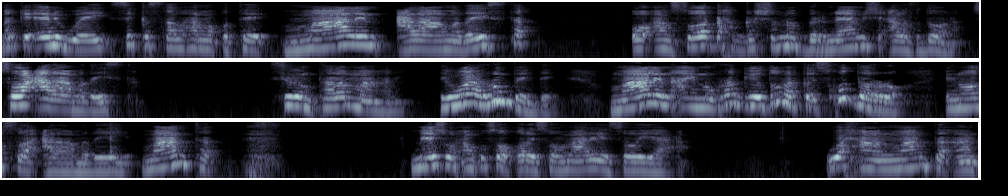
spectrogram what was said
Marka anyway si kastaba ha noqotee maalin calaamadaysta oo aan soo dhex gashano barnaamij calafdoona. Soo calaamadaysta sidan tala maahani. Dee waa runtay de maalin aynu raggiyo dumarka isku darro inoo soo calaamadeeya maanta meesha waxaan ku soo qoray soomaaliya soo yaaca waxaan maanta aan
